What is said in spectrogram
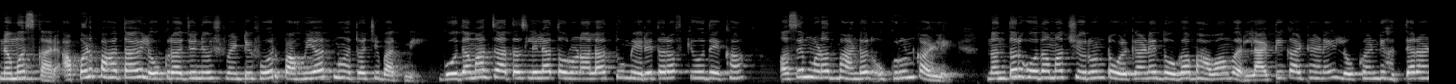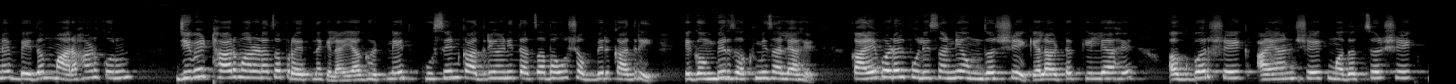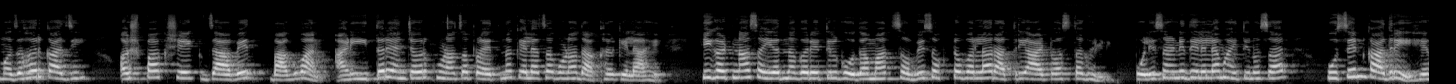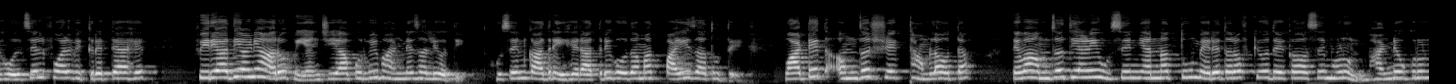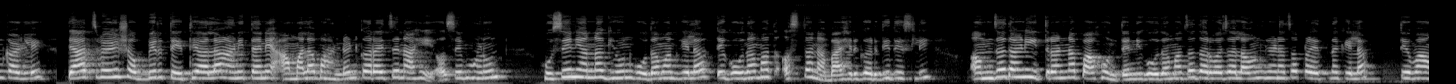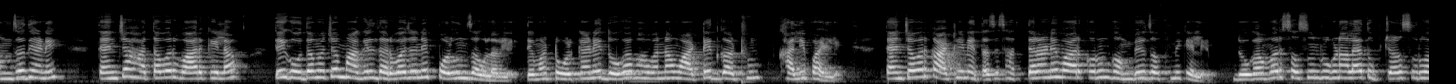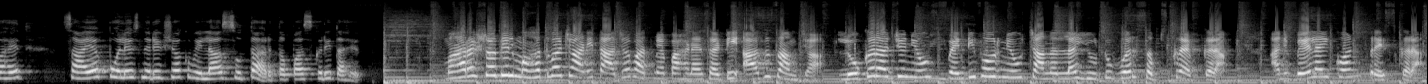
नमस्कार आपण पाहताय लोकराज्य न्यूज ट्वेंटी फोर. पाहुयात महत्त्वाची बातमी. गोदामात जात असलेल्या तरुणाला तू मेरे तरफ क्यों देखा? असे म्हणत भांडण उकरून काढले. नंतर गोदामात शिरून टोळक्याने दोघा भावांवर लाठी काठ्याने लोखंडी हत्याराने बेदम मारहाण करून जीवे ठार मारण्याचा प्रयत्न केला. या घटनेत हुसेन कादरी आणि त्याचा भाऊ शब्बीर कादरी हे गंभीर जखमी झाले आहेत. काळेपडल पोलिसांनी अमजद शेख याला अटक केली आहे. अकबर शेख आयान शेख मदतसर शेख मजहर काझी अशफाक शेख जावेद बागवान आणि इतर यांच्यावर खुनाचा प्रयत्न केल्याचा गुन्हा दाखल केला आहे. ही घटना सय्यदनगर येथील गोदामात सव्वीस ऑक्टोबरला रात्री आठ वाजता घडली. पोलिसांनी दिलेल्या माहितीनुसार हुसेन कादरी हे होलसेल फळ विक्रेते आहेत. फिर्यादी आणि आरोपी यांची यापूर्वी भांडणे झाली होती. हुसेन कादरी हे रात्री गोदामात पायी जात होते. वाटेत अमजद शेख थांबला होता. तेव्हा अमजद यांनी हुसेन यांना तू मेरे तरफ क्यों देखा असे म्हणून भांडणे उकरून काढले. त्याच वेळी शब्बीर तेथे आला आणि त्याने आम्हाला भांडण करायचे नाही असे म्हणून हुसेन यांना घेऊन गोदामात गेला. ते गोदामात असताना बाहेर गर्दी दिसली. अमजद आणि इतरांना पाहून त्यांनी गोदामाचा दरवाजा लावून घेण्याचा प्रयत्न केला. तेव्हा अमजद याने त्यांच्या हातावर वार केला. ते गोदामाच्या मागील दरवाजाने पळून जाऊ लागले. तेव्हा टोळक्याने दोघा भावांना वाटेत गाठून खाली पाडले. त्यांच्यावर काठीने तसेच हत्याराने वार करून गंभीर जखमी केले. दोघांवर ससून रुग्णालयात उपचार सुरू आहेत. सहाय्यक पोलीस निरीक्षक विलास सुतार तपास करीत आहेत. महाराष्ट्रातील महत्त्वाच्या आणि ताज्या बातम्या पाहण्यासाठी आजच आमच्या Lokrajya news twenty four news चॅनलला यूट्यूबवर सबस्क्राईब करा आणि बेल आयकॉन प्रेस करा.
